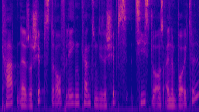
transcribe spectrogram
Karten, äh, so Chips drauflegen kannst und diese Chips ziehst du aus einem Beutel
